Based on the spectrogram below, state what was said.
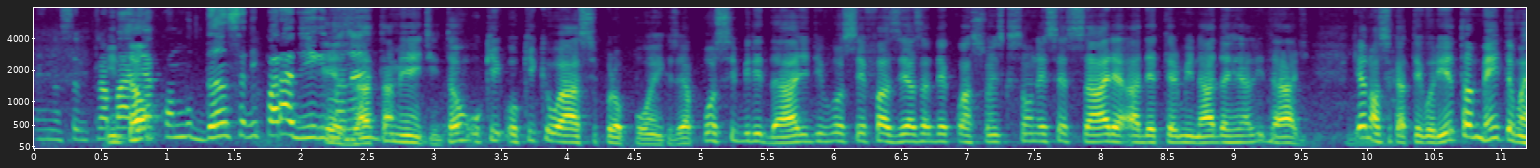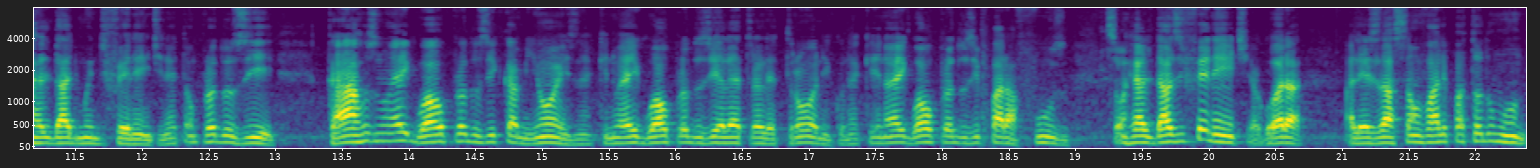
É, nós temos que trabalhar então, com a mudança de paradigma, exatamente. né? Exatamente. Então o que, o que, que o ACE propõe? Quer dizer, a possibilidade de você fazer as adequações que são necessárias a determinada realidade. E a nossa categoria também tem uma realidade muito diferente, né? Então produzir carros não é igual produzir caminhões, né? que não é igual produzir eletroeletrônico, né? que não é igual produzir parafuso. São realidades diferentes. Agora, a legislação vale para todo mundo.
